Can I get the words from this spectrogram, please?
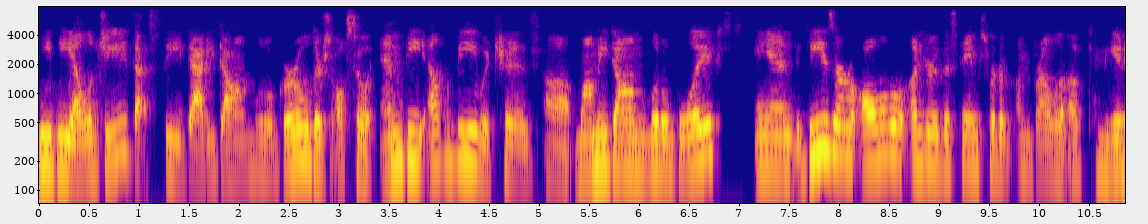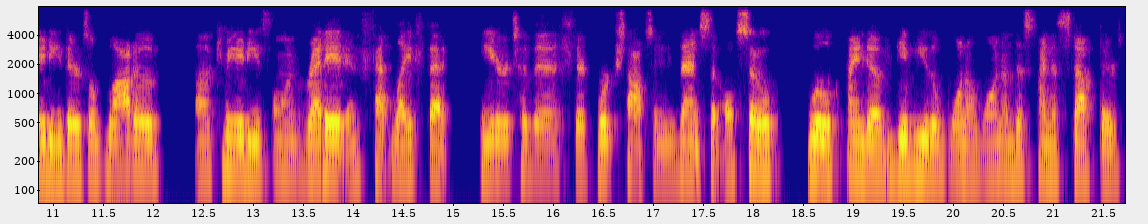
DDLG, that's the daddy dom little girl. There's also MDLB, which is uh, mommy dom little boy. And these are all under the same sort of umbrella of community. There's a lot of uh, communities on Reddit and FetLife that cater to this. There's workshops and events that also will kind of give you the one-on-one on this kind of stuff. There's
